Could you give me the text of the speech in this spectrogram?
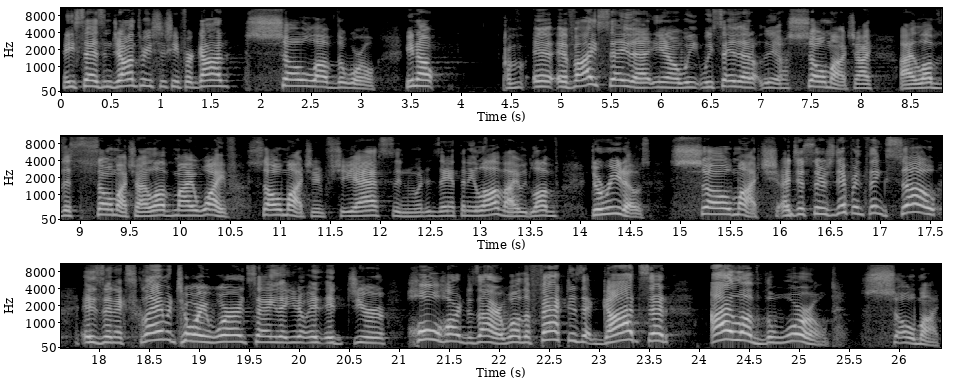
He says in John 3:16, for God so loved the world. You know, if I say that, you know, we, we say that you know, so much. I, I love this so much. I love my wife so much. If she asks, and what does Anthony love? I would love Doritos so much. And just there's different things. So is an exclamatory word saying that, you know, it, it's your whole heart desire. Well, the fact is that God said, I love the world so much.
